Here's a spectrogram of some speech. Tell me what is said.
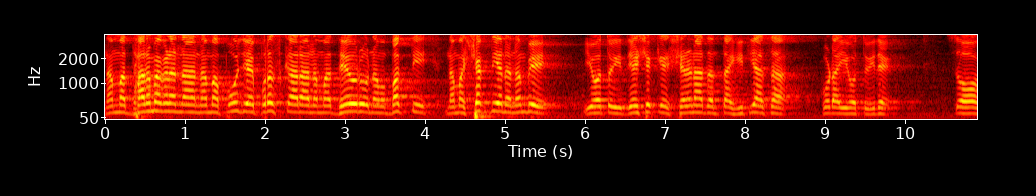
ನಮ್ಮ ಧರ್ಮಗಳನ್ನು, ನಮ್ಮ ಪೂಜೆ, ಪುರಸ್ಕಾರ, ನಮ್ಮ ದೇವರು, ನಮ್ಮ ಭಕ್ತಿ, ನಮ್ಮ ಶಕ್ತಿಯನ್ನು ನಂಬಿ ಇವತ್ತು ಈ ದೇಶಕ್ಕೆ ಶರಣಾದಂಥ ಇತಿಹಾಸ ಕೂಡ ಇವತ್ತು ಇದೆ. ಸೊ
